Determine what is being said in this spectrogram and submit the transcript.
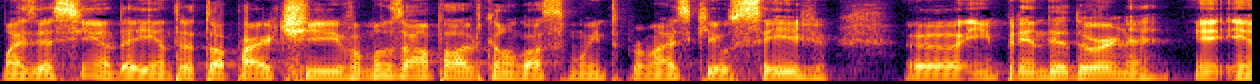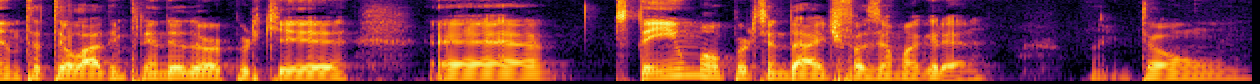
Mas é assim, ó, daí entra a tua parte, vamos usar uma palavra que eu não gosto muito, por mais que eu seja, ah, empreendedor, né? Entra teu lado empreendedor, porque é, tu tem uma oportunidade de fazer uma grana. Então,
